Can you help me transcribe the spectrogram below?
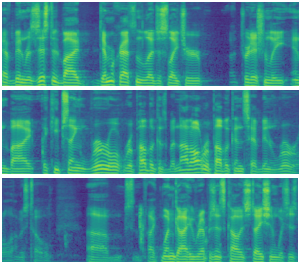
have been resisted by Democrats in the legislature uh, traditionally and by, they keep saying rural Republicans, but not all Republicans have been rural, I was told. Um, like one guy who represents College Station, which is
